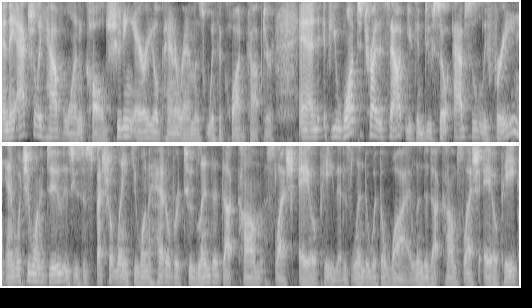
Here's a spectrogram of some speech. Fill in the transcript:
and they actually have one called Shooting Aerial Panoramas with a Quadcopter. And if you want to try this out, you can do so absolutely free. And what you want to do is use a special link. You want to head over to lynda.com slash AOP. That is Lynda with a Y, lynda.com slash AOP.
